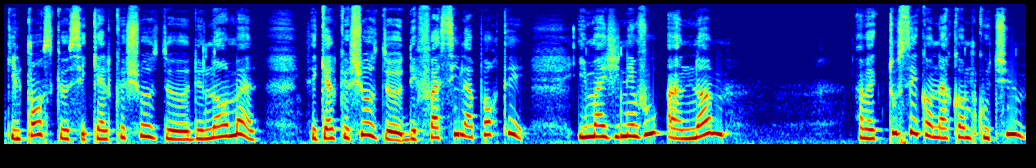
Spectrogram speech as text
qu'ils pensent que c'est quelque chose de, normal, c'est quelque chose de, facile à porter. Imaginez-vous un homme avec tout ce qu'on a comme coutume,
